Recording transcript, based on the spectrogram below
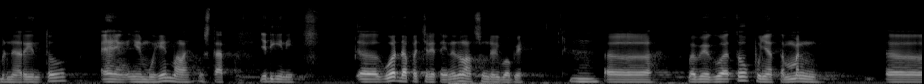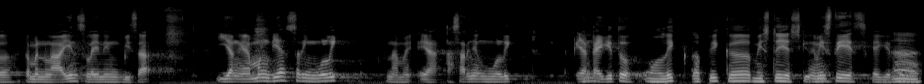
benerin tuh eh yang nyembuhin malah ustadz. Jadi gini eh, gua dapat cerita ini tuh langsung dari babe Hmm. eh babe gua tuh punya temen eh temen lain selain yang bisa yang emang dia sering ngulik namanya ya kasarnya ngulik yang kayak gitu Ngulik tapi ke mistis gitu. mistis kayak gitu. Ah.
